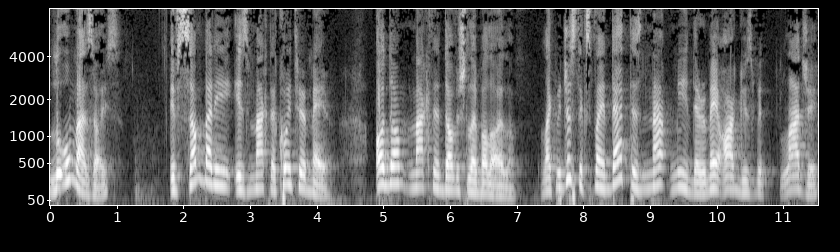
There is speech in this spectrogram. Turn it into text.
Lu'umazois, if somebody is makna, according to Meir, Odom makna dovish Like we just explained, that does not mean that Meir argues with logic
